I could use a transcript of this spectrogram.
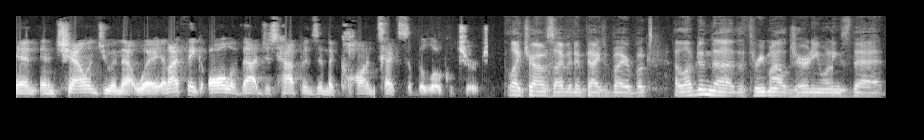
and and challenge you in that way. And I think all of that just happens in the context of the local church. Like Travis, I've been impacted by your books. I loved in the the three mile journey. One of the things that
